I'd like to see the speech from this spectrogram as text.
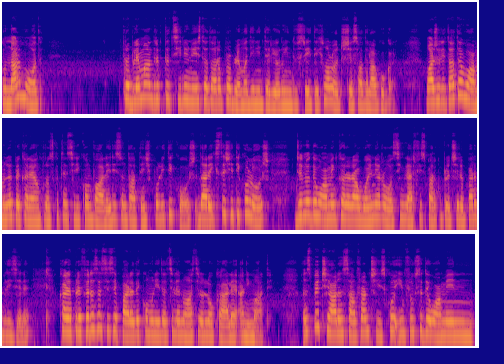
Un alt mod, problema îndreptățirii nu este doar o problemă din interiorul industriei tehnologice sau de la Google. Majoritatea oamenilor pe care i-am cunoscut în Silicon Valley sunt atenți și politicoși, dar există și ticoloși, genul de oameni cărora Wayne Rosing le-ar fi spart cu plăcere parbrizele, care preferă să se separe de comunitățile noastre locale animate. În special în San Francisco, influxul de oameni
